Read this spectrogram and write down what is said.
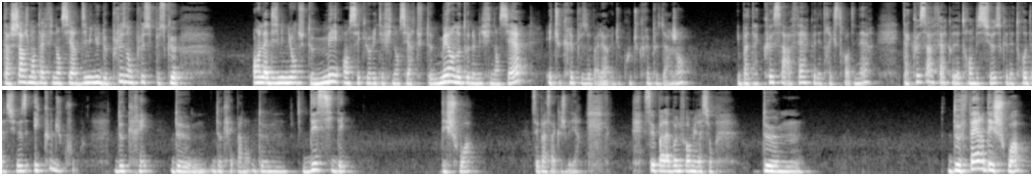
ta charge mentale financière diminue de plus en plus, puisque en la diminuant, tu te mets en sécurité financière, tu te mets en autonomie financière, et tu crées plus de valeur, et du coup, tu crées plus d'argent. Et bah, t'as que ça à faire que d'être extraordinaire, t'as que ça à faire que d'être ambitieuse, que d'être audacieuse, et que du coup, de créer, de, de créer, pardon, de décider des choix. C'est pas ça que je veux dire. c'est pas la bonne formulation, de, de faire des choix,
